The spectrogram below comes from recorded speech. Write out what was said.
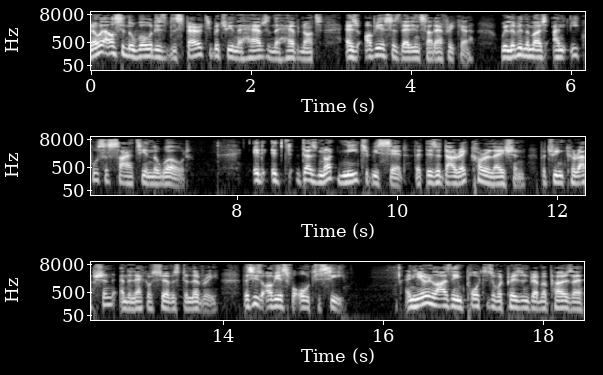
Nowhere else in the world is the disparity between the haves and the have-nots as obvious as that in South Africa. We live in the most unequal society in the world it, it does not need to be said that there's a direct correlation between corruption and the lack of service delivery. This is obvious for all to see. And herein lies the importance of what President Ramaphosa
